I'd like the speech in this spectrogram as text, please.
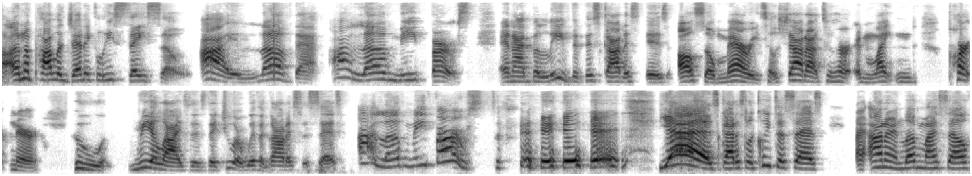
unapologetically say so. I love that. I love me first. And I believe that this goddess is also married. So shout out to her enlightened partner who realizes that you are with a goddess that says, I love me first. yes, goddess Laquita says, I honor and love myself.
